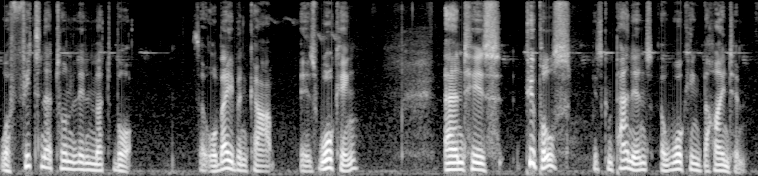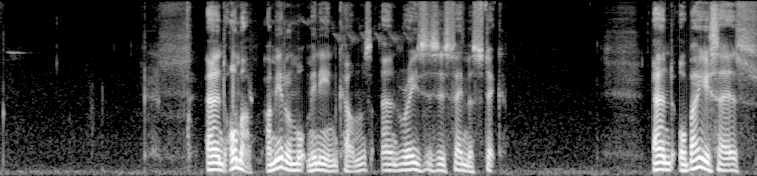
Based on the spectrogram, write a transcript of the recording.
وفتنة للمتبوع So Ubay bin Ka'b is walking and his pupils, his companions, are walking behind him. And Omar, Amir al-Mu'mineen, comes and raises his famous stick. And Ubay says,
